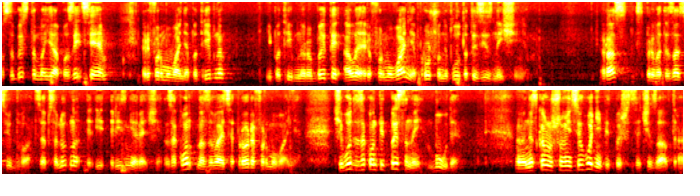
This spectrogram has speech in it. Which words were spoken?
Особисто моя позиція реформування потрібно і потрібно робити, але реформування прошу не плутати зі знищенням. Раз з приватизацією два. Це абсолютно різні речі. Закон називається про реформування. Чи буде закон підписаний? Буде. Е, Не скажу, що він сьогодні підпишеться чи завтра.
